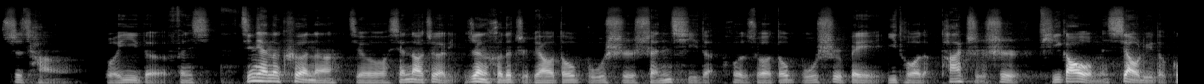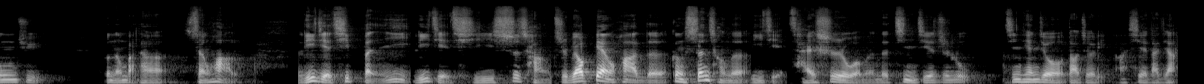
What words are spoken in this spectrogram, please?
市场博弈的分析。今天的课呢，就先到这里。任何的指标都不是神奇的，或者说都不是被依托的，它只是提高我们效率的工具，不能把它神化了。理解其本意，理解其市场指标变化的更深层的理解，才是我们的进阶之路。今天就到这里啊，谢谢大家，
